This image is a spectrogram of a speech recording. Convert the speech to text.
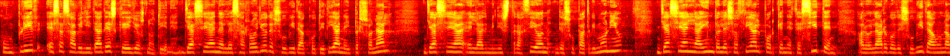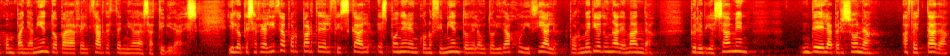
cumplir esas habilidades que ellos no tienen, ya sea en el desarrollo de su vida cotidiana y personal, ya sea en la administración de su patrimonio, ya sea en la índole social porque necesiten a lo largo de su vida un acompañamiento para realizar determinadas actividades. Y lo que se realiza por parte del fiscal es poner en conocimiento de la autoridad judicial, por medio de una demanda, previo examen de la persona afectada,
